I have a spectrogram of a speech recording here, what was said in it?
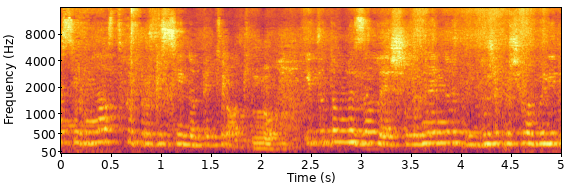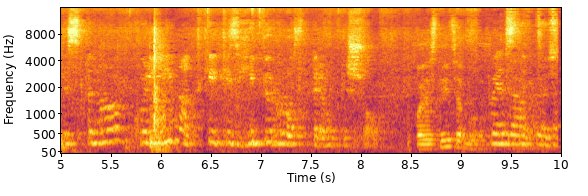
займалася гімнастикою професійно 5 років. Ну, І потім ми залишили. В неї дуже почала боліти спина, коліна, такий якийсь гіперрост прям пішов. поясниця була. Поясниця.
